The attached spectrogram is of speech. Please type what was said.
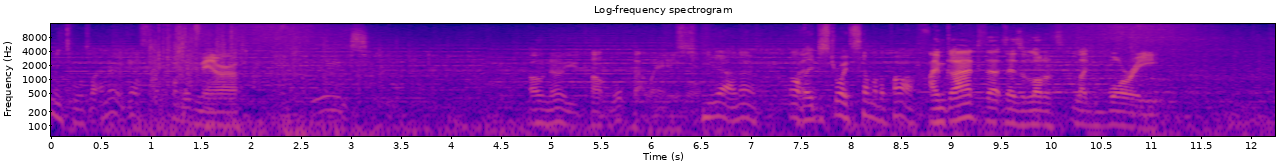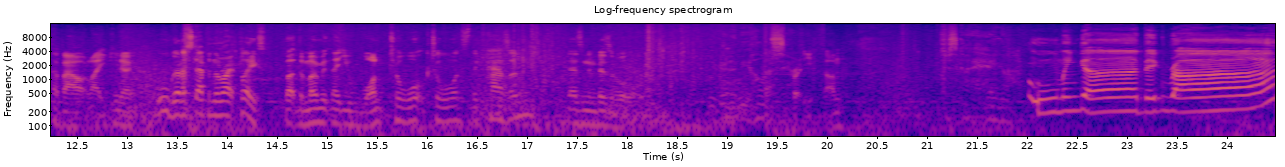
running towards? Like, I know it gets like, Mirror. Please. Oh no, you can't walk that way anymore. Yeah, I know. Oh, they destroyed some of the path. I'm glad that there's a lot of like worry about like you know, ooh, gotta step in the right place. But the moment that you want to walk towards the chasm, there's an invisible wall. We're gonna be home That's soon. pretty fun. Just gotta hang on. Oh my god, big rock.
